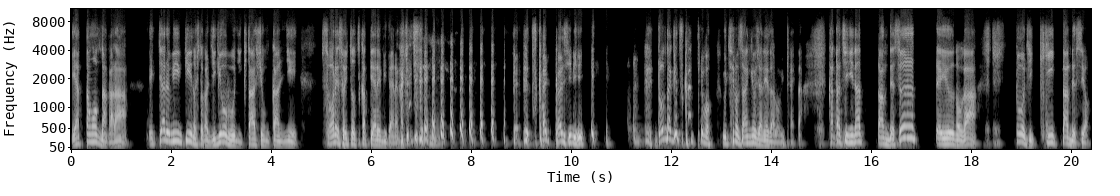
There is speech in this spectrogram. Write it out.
やったもんだから、HRBP の人が事業部に来た瞬間に、それそいつを使ってやれみたいな形で、使いっぱしに、どんだけ使ってもうちの残業じゃねえだろみたいな形になったんですっていうのが、当時聞いたんですよ。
